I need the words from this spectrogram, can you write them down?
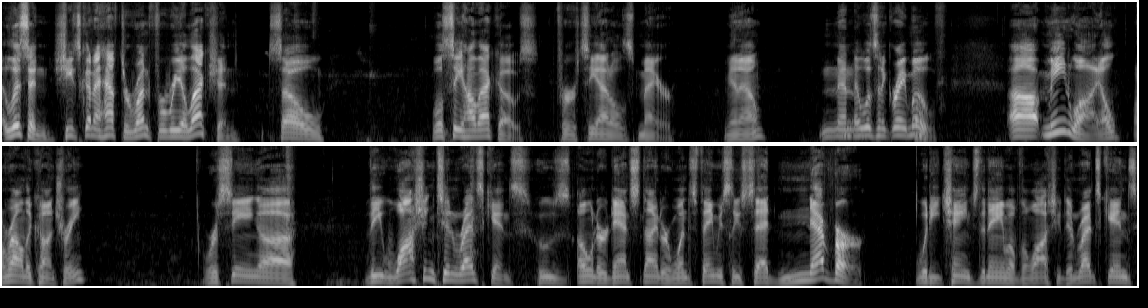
listen, she's going to have to run for reelection, so we'll see how that goes for Seattle's mayor. You know, and it wasn't a great move. Uh, meanwhile, around the country, we're seeing uh, the Washington Redskins, whose owner Dan Snyder once famously said never would he change the name of the Washington Redskins.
